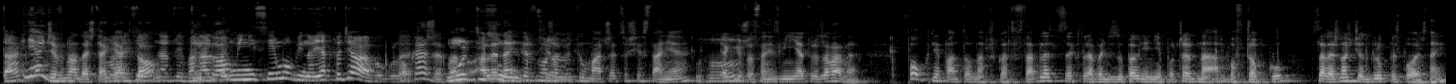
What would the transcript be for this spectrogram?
tak? i nie będzie wyglądać tak No, jak ale to. no, pan, ale tylko to mi nic nie mówi. No jak to działa w ogóle? pokażę panu, ale najpierw może wytłumaczę, co się stanie, jak już zostanie zminiaturyzowane. Połknie pan to na przykład w tabletce, która będzie zupełnie niepotrzebna, albo w czopku, w zależności od grupy społecznej.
